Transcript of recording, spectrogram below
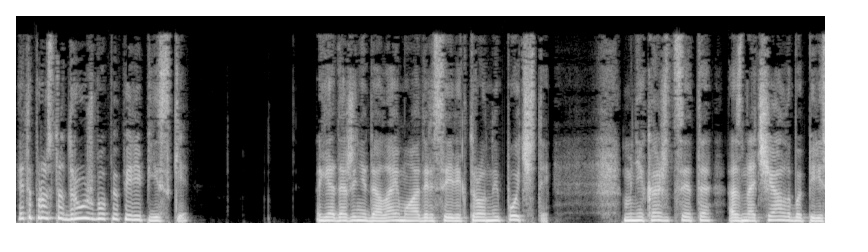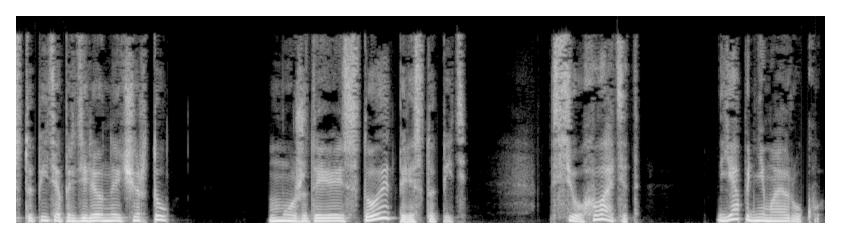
это просто дружба по переписке. Я даже не дала ему адреса электронной почты. Мне кажется, это означало бы переступить определенную черту. Может, ее и стоит переступить? Все, хватит. Я поднимаю руку.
